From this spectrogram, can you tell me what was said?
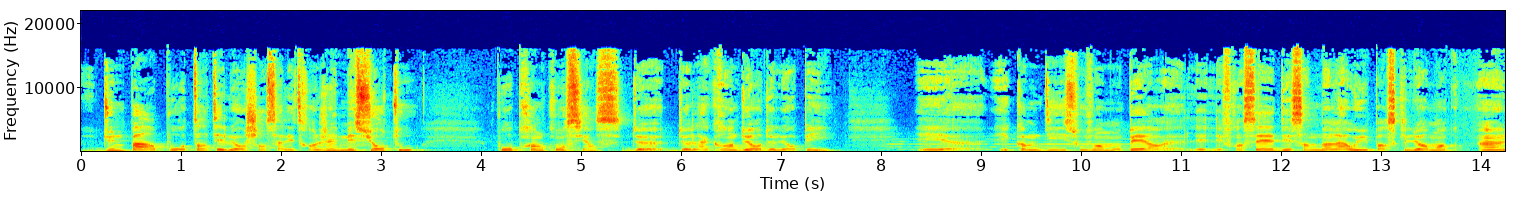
D'une part pour tenter leur chance à l'étranger, mais surtout pour prendre conscience de, la grandeur de leur pays et, euh, comme dit souvent mon père, euh, les, Français descendent dans la rue parce qu'il leur manque un,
